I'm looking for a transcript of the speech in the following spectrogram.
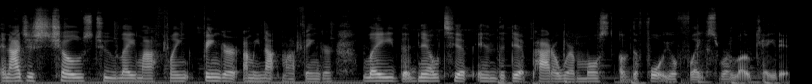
And I just chose to lay my finger, I mean not my finger, lay the nail tip in the dip powder where most of the foil flakes were located.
